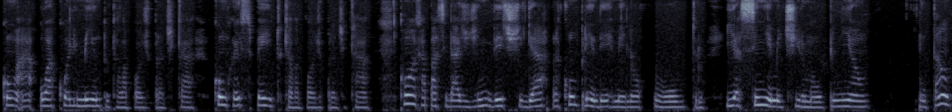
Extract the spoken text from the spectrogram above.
com a, o acolhimento que ela pode praticar, com o respeito que ela pode praticar, com a capacidade de investigar para compreender melhor o outro e assim emitir uma opinião. Então,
